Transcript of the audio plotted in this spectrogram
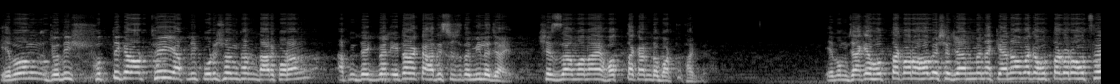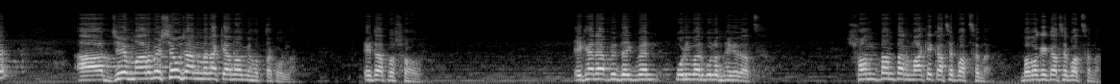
এবং যদি সত্যিকার অর্থেই আপনি পরিসংখ্যান দাঁড় করান, আপনি দেখবেন এটাও একটা হাদিসের সাথে মিলে যায়। শেষ জামানায় হত্যাকাণ্ড বাড়তে থাকবে। এবং যাকে হত্যা করা হবে, সে জানবে না কেন আমাকে হত্যা করা হচ্ছে। আর যে মারবে সেও জানবে না কেন আমি হত্যা করলাম। এটা আপনার শহর এখানে আপনি দেখবেন পরিবারগুলো ভেঙে যাচ্ছে। সন্তান তার মাকে কাছে পাচ্ছে না, বাবাকে কাছে পাচ্ছে না।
